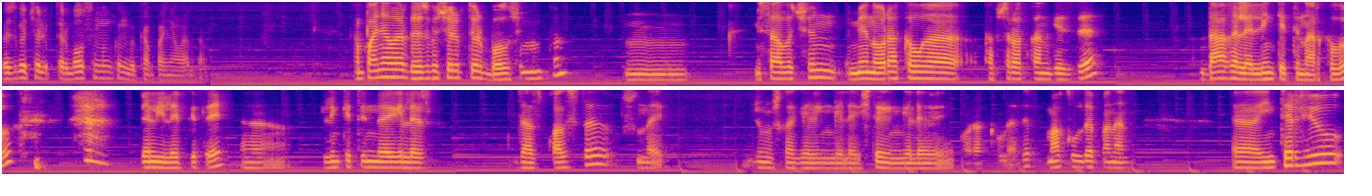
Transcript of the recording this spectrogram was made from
өзгөчөлүктөр болушу мүмкүнбү компанияларда? Компанияларда өзгөчөлүктөр болушу мүмкүн. Мисалы үчүн мен oraclега тапшырып аткан кезде дагы эле linkedin аркылуу белгилеп кетейин linkedindегилер жазып калышты. Ушундай жумушка келгиң келеби иштегиң келеби oraклда деп. Макул деп анан э, интервью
